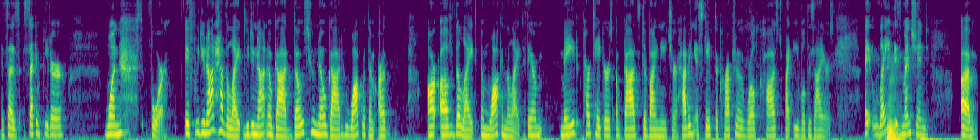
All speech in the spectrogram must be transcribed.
It says, Second Peter 1 4. If we do not have the light, we do not know God. Those who know God, who walk with him, are are of the light and walk in the light. They are made partakers of God's divine nature, having escaped the corruption of the world caused by evil desires. It, light is mentioned um,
